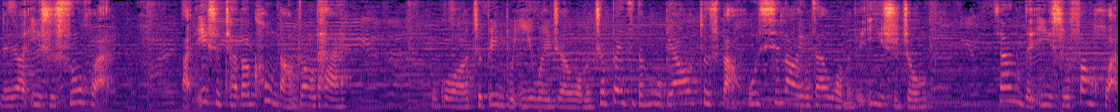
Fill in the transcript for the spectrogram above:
能让意识舒缓，把意识调到空档状态。不过，这并不意味着我们这辈子的目标就是把呼吸烙印在我们的意识中，将你的意识放缓，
